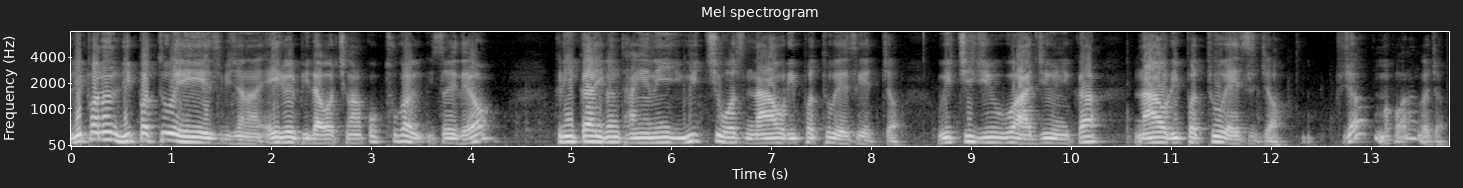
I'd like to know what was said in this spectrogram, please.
리퍼는 리퍼 to ASB잖아. A를 B라고 칭하면 꼭 2가 있어야 돼요. 그러니까 이건 당연히 which was now referred to as겠죠. which 지우고 아 지우니까 now referred to as죠. 그죠? 뭐 뻔한 거죠.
